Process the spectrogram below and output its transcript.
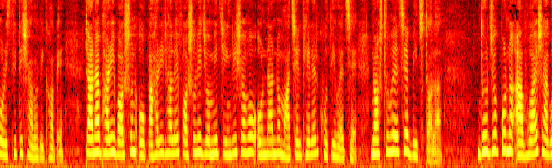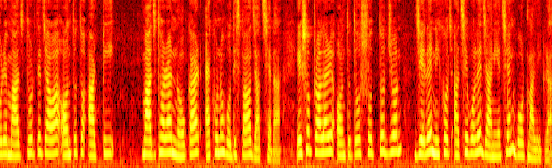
পরিস্থিতি স্বাভাবিক হবে। টানা ভারী বর্ষণ ও পাহাড়ি ঢলে ফসলি জমি, চিংড়িসহ অন্যান্য মাছের ঘেরের ক্ষতি হয়েছে। নষ্ট হয়েছে বীজতলা। দুর্যোগপূর্ণ আবহাওয়ায় সাগরে মাছ ধরতে যাওয়া অন্তত আটটি মাছ ধরার নৌকার এখনও হদিস পাওয়া যাচ্ছে না। এসব ট্রলারে অন্তত সত্তর জন জেলে নিখোঁজ আছে বলে জানিয়েছেন বোট মালিকরা।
